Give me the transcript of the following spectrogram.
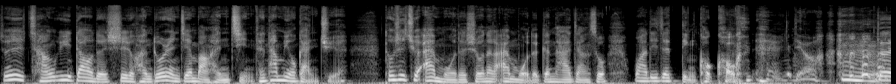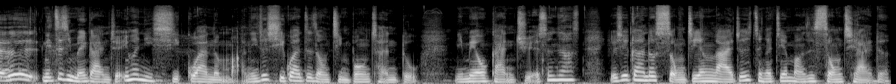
所以常遇到的是很多人肩膀很紧，但他没有感觉，都是去按摩的时候，那个按摩的跟他讲说：“哇，你在顶扣扣。”对，就是你自己没感觉，因为你习惯了嘛，你就习惯这种紧绷程度，你没有感觉，甚至有些个人都耸肩来，就是整个肩膀是耸起来的，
